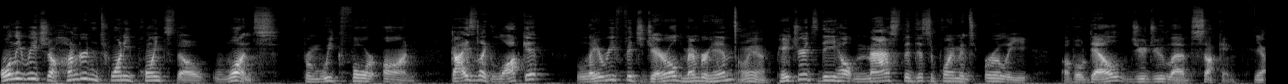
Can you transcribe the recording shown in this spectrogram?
Only reached 120 points, though, once from week four on. Guys like Lockett, Larry Fitzgerald, remember him? Oh, yeah. Patriots D helped mask the disappointments early of Odell, Juju, Lev sucking. Yeah.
